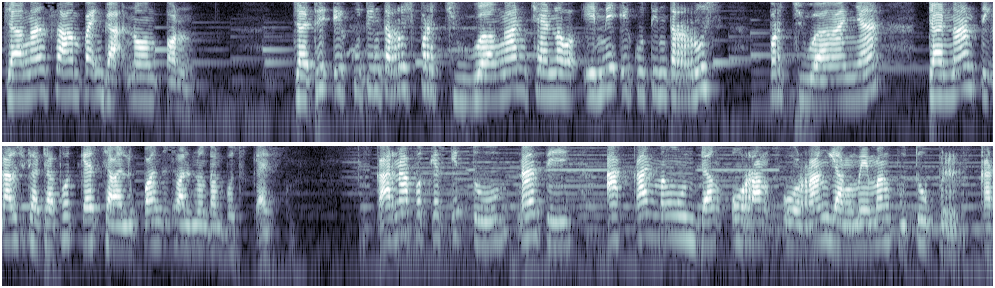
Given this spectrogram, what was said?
jangan sampai nggak nonton jadi ikutin terus perjuangan channel ini, ikutin terus perjuangannya dan nanti kalau sudah ada podcast jangan lupa untuk selalu nonton podcast. Karena podcast itu nanti akan mengundang orang-orang yang memang butuh berkat.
